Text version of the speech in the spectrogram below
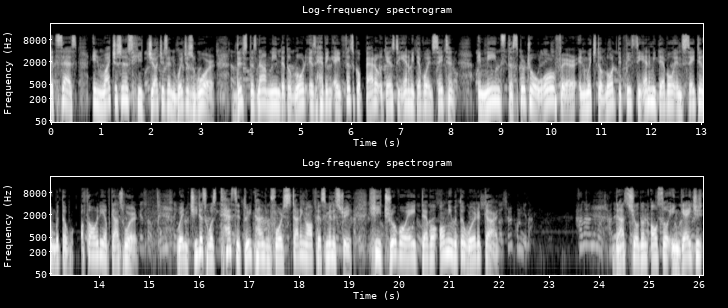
It says, In righteousness he judges and wages war. This does not mean that the Lord is having a physical battle against the enemy devil and Satan. It means the spiritual warfare in which the Lord defeats the enemy devil and Satan with the authority of God's word. When Jesus was tested three times before starting off his ministry, he drove away devil only with the word of God. God's children also engage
